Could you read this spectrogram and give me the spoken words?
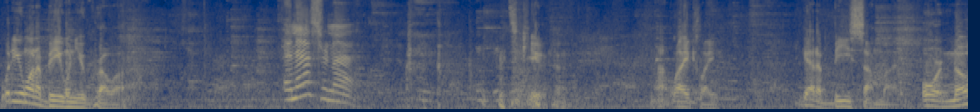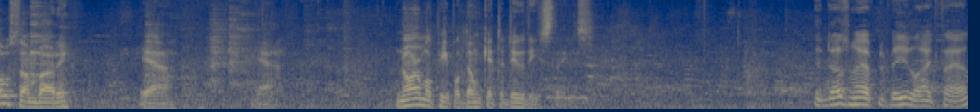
What do you want to be when you grow up? An astronaut. It's cute, huh? Not likely. You gotta be somebody. Or know somebody. Yeah. Yeah. Normal people don't get to do these things. It doesn't have to be like that.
